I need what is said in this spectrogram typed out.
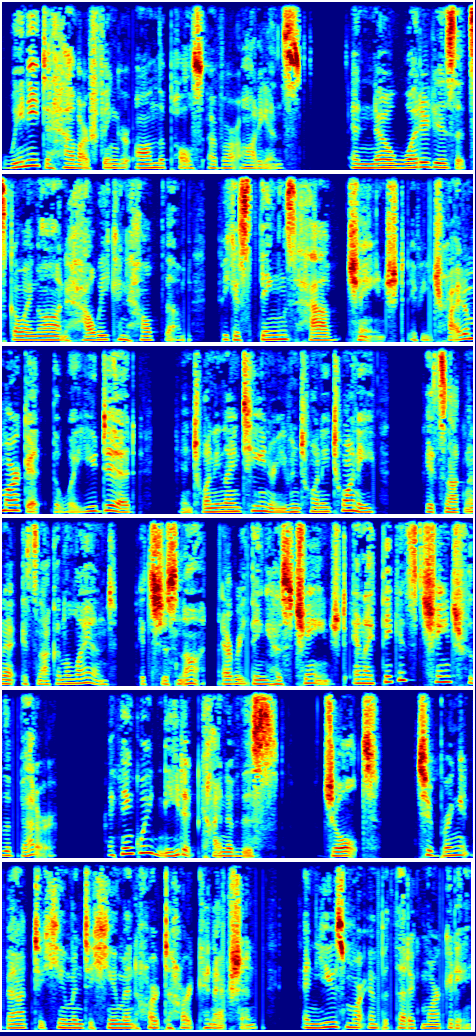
We need to have our finger on the pulse of our audience and know what it is that's going on, how we can help them, because things have changed. If you try to market the way you did in 2019 or even 2020, it's not going to, it's not going to land. It's just not. Everything has changed. And I think it's changed for the better. I think we needed kind of this jolt to bring it back to human to human, heart to heart connection and use more empathetic marketing.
